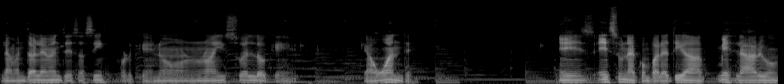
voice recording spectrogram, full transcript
Lamentablemente es así, porque no, no hay sueldo que, que aguante. Es, es una comparativa, es largo,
